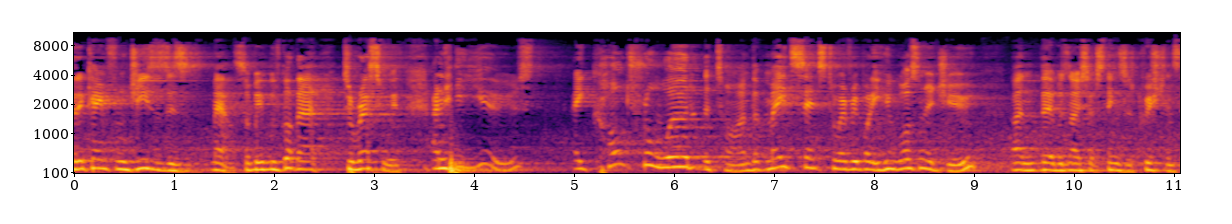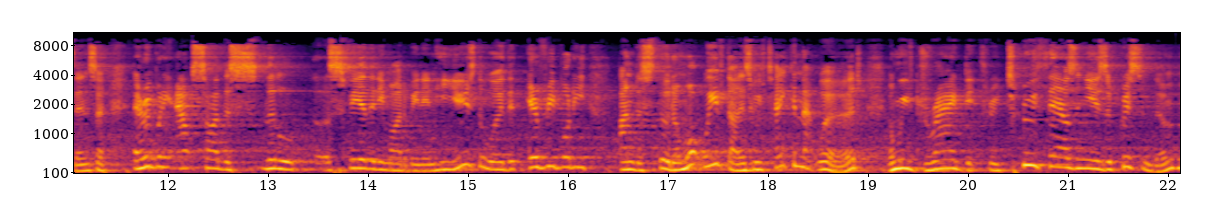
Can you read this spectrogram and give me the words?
that it came from Jesus' mouth. So we, we've got that to wrestle with. And he used a cultural word at the time that made sense to everybody who wasn't a Jew, and there was no such things as Christians then. So everybody outside this little sphere that he might have been in, he used the word that everybody understood. And what we've done is we've taken that word and we've dragged it through 2,000 years of Christendom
